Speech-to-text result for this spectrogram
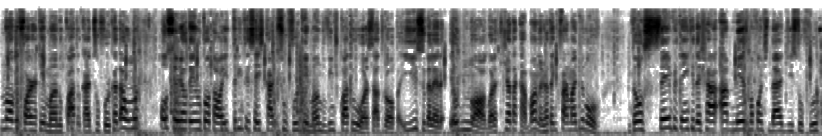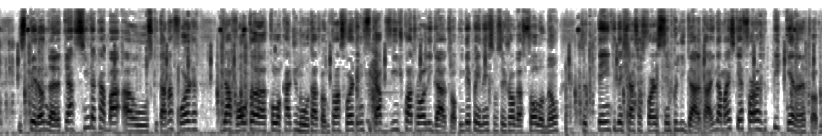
9 forjas queimando, 4k de sulfur cada uma. Ou seja, eu tenho no total aí 36k de sulfur queimando 24 horas, tá, tropa? E isso, galera, eu, ó, agora que já tá acabando, eu já tenho que farmar de novo. Então eu sempre tenho que deixar a mesma quantidade de sulfur esperando, galera, que assim que acabar os que tá na forja, já volta a colocar de novo, tá, tropa? Então as forjas tem que ficar 24 horas ligadas, tropa. Independente se você joga solo ou não, você tem que deixar essas forjas sempre ligadas, tá? Ainda mais que é forja pequena, né, tropa?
